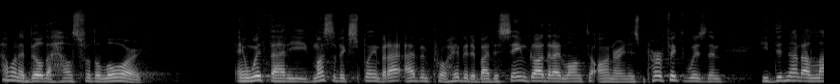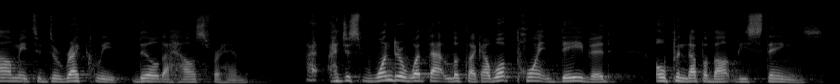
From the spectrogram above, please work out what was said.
I want to build a house for the Lord. And with that, he must have explained, but I, have been prohibited by the same God that I long to honor. In his perfect wisdom, he did not allow me to directly build a house for him. I, I just wonder what that looked like. At what point David opened up about these things.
